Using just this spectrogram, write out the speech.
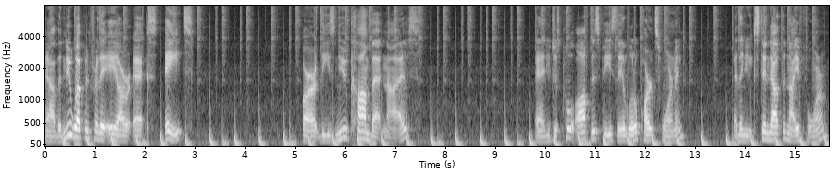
Now, the new weapon for the ARX-8 are these new combat knives. And you just pull off this piece, they have little parts forming. And then you extend out the knife form.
